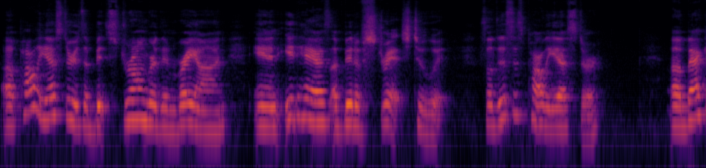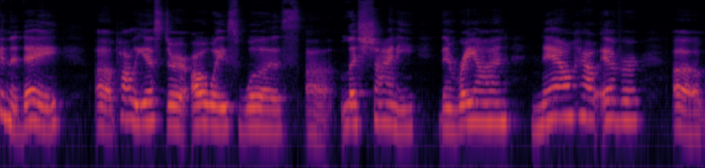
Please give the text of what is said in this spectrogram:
Uh, polyester is a bit stronger than rayon and it has a bit of stretch to it. So this is polyester. Uh, back in the day, uh, polyester always was uh, less shiny than rayon. Now, however, uh,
